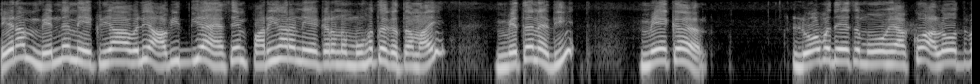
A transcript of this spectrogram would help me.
එහෙනම් මෙන්න මේ ක්‍රියාවලිය අවිද්‍යාව ඇසෙන් පරිහරණය කරන මොහතක තමයි මෙතනදී මේක ලෝභ දේශ මොහයක් හෝ අලෝභ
